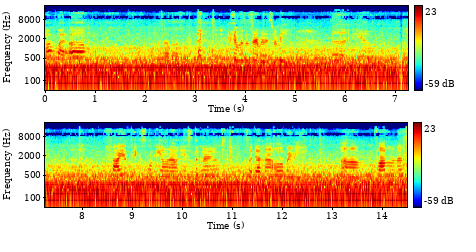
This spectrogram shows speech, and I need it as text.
I was like, um, it was a turbulence for me. But yeah. Fire pics gonna be on our Instagram. So if y'all not already um, following us,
